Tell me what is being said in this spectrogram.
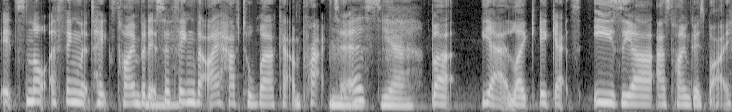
it's not a thing that takes time, but it's a thing that I have to work at and practice. yeah. But yeah, like it gets easier as time goes by.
